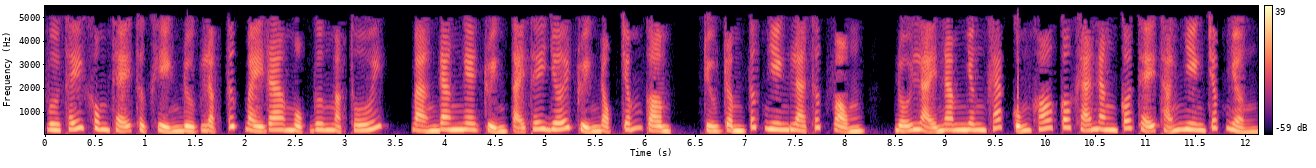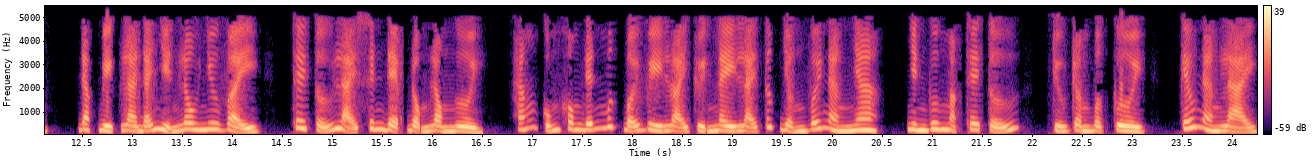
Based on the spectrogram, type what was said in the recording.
vừa thấy không thể thực hiện được lập tức bày ra một gương mặt thối, bạn đang nghe truyện tại thế giới truyện đọc.com, triệu trầm tất nhiên là thất vọng, đổi lại nam nhân khác cũng khó có khả năng có thể thẳng nhiên chấp nhận, đặc biệt là đã nhịn lâu như vậy, thê tử lại xinh đẹp động lòng người, hắn cũng không đến mức bởi vì loại chuyện này lại tức giận với nàng nha, nhìn gương mặt thê tử, triệu trầm bật cười, kéo nàng lại,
